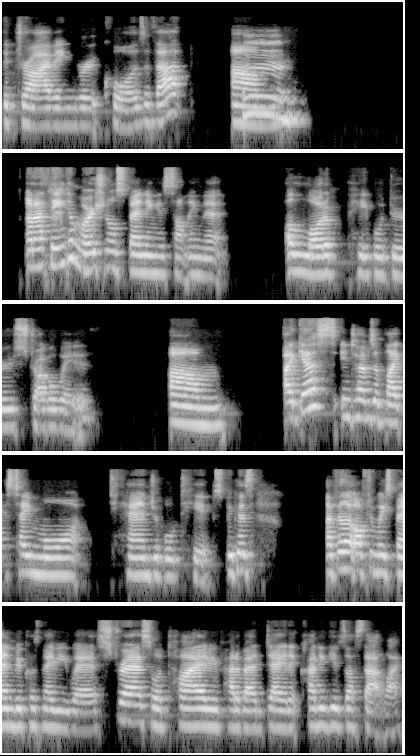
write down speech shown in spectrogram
the driving root cause of that. Um, mm. And I think emotional spending is something that a lot of people do struggle with. Um, I guess in terms of like say more tangible tips because I feel like often we spend because maybe we're stressed or tired, we've had a bad day, and it kind of gives us that like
